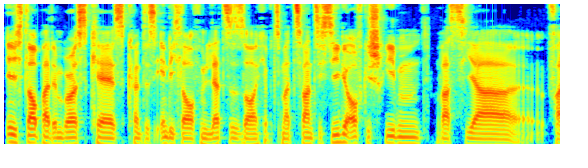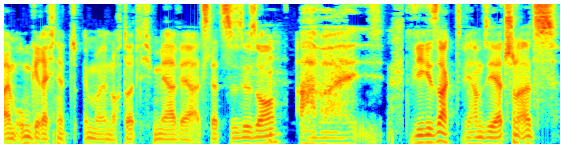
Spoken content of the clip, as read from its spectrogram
Ich glaube halt im Worst Case könnte es ähnlich laufen wie letzte Saison. Ich habe jetzt mal 20 Siege aufgeschrieben, was ja vor allem umgerechnet immer noch deutlich mehr wäre als letzte Saison. Aber wie gesagt, wir haben sie jetzt schon als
